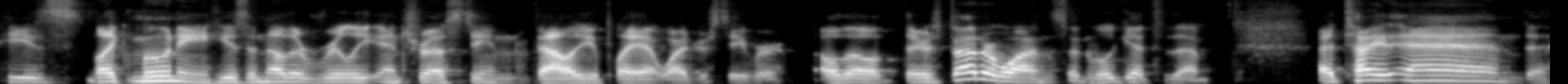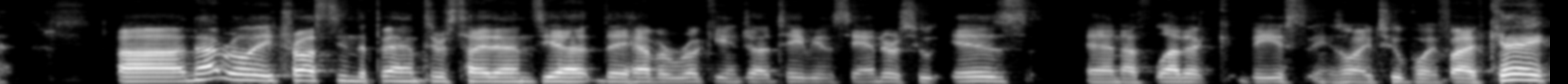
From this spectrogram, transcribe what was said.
he's like Mooney. He's another really interesting value play at wide receiver. Although there's better ones, and we'll get to them. At tight end, uh, not really trusting the Panthers tight ends yet. They have a rookie in Ja'Tavion Sanders who is an athletic beast. and He's only 2.5K,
